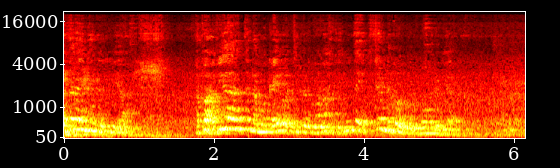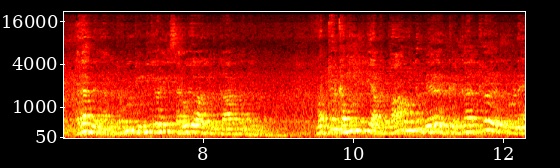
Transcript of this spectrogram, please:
ரதராஜன் இல்லையா? அப்ப அதிகாரத்தை நம்ம கையில் வச்சுக்கணுமானா எந்த எக்ஸ்டெண்டுக்கு ஒரு போக ரெடியா இருக்கு அதான் அந்த கம்யூனிட்டி இன்னைக்கு வரைக்கும் சர்வே ஆகிறது காரணம் மற்ற கம்யூனிட்டி அவன் தான் வந்து மேலே இருக்கிறதா கீழே இருக்கிறவனே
